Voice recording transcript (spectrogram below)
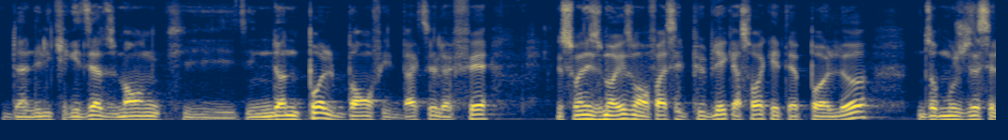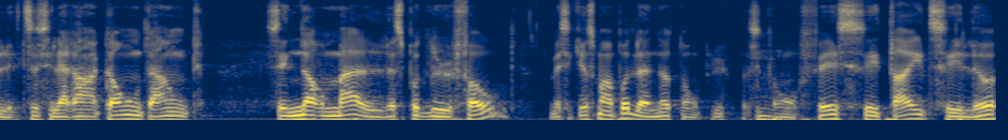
donner le crédit à du monde qui ne donne pas le bon feedback. Tu sais, le fait souvent les humoristes vont faire c'est le public à soir qui n'était pas là. Nous autres, moi je dis c'est, le- la rencontre entre. C'est normal, là, c'est pas de leur faute, mais c'est quasiment pas de la note non plus. Parce qu'on fait ses têtes, c'est là.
